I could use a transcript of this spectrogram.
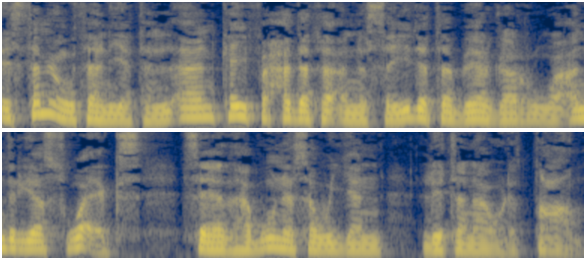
استمعوا ثانية الآن كيف حدث أن السيدة بيرغر وأندرياس وإكس سيذهبون سويا لتناول الطعام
